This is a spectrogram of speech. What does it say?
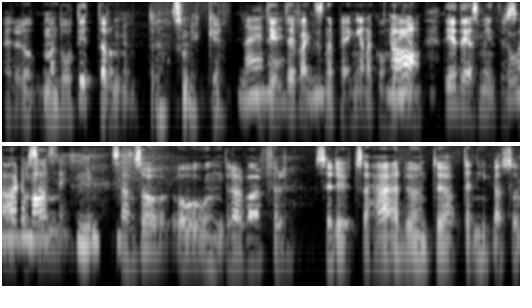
Eller, men då tittar de ju inte så mycket. Nej, de tittar nej. faktiskt mm. när pengarna kommer ja. in. Det är det som är intressant. Och sen, mm. sen så och undrar varför ser det ut så här. Du har inte haft en, alltså,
